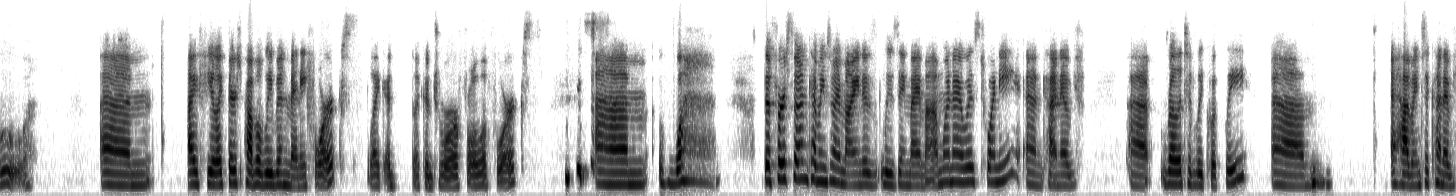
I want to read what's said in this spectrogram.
Ooh. Um i feel like there's probably been many forks like a like a drawer full of forks. um, what the first one coming to my mind is losing my mom when I was 20 and kind of uh, relatively quickly um, having to kind of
